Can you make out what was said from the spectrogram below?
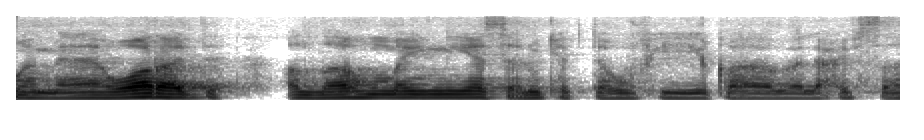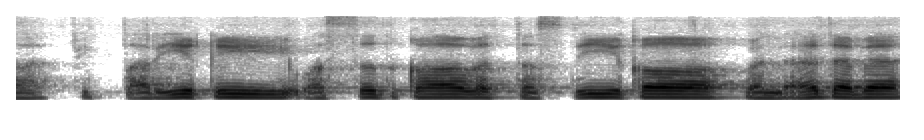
وما ورد. اللهم إني أسألك التوفيق والحفظ في الطريق والصدق والتصديق والأدب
